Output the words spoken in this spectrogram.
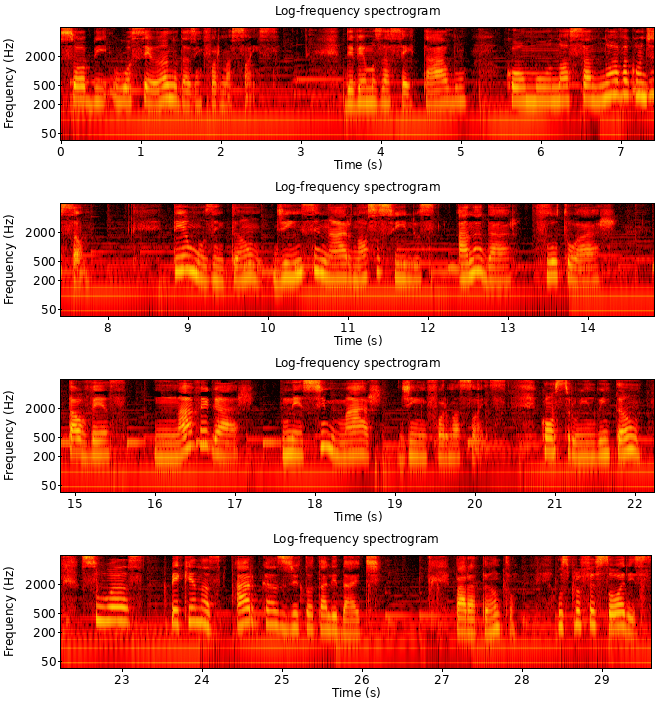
sob o oceano das informações. Devemos aceitá-lo como nossa nova condição. Temos então de ensinar nossos filhos a nadar, flutuar, talvez navegar neste mar de informações, construindo então suas pequenas arcas de totalidade. Para tanto, os professores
